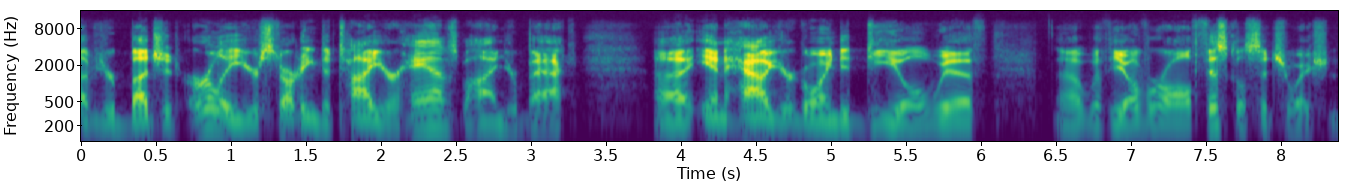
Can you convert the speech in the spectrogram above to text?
of your budget early, you're starting to tie your hands behind your back uh, in how you're going to deal with uh, with the overall fiscal situation.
